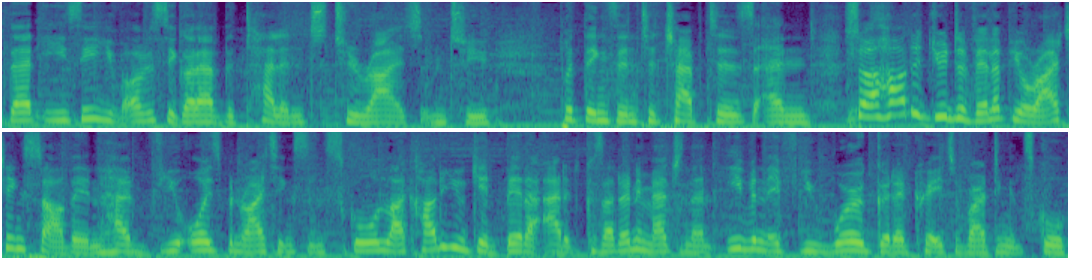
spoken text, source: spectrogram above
That easy? You've obviously got to have the talent to write and to put things into chapters. And so, how did you develop your writing style then? Have you always been writing since school? Like, how do you get better at it? Because I don't imagine that even if you were good at creative writing at school,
